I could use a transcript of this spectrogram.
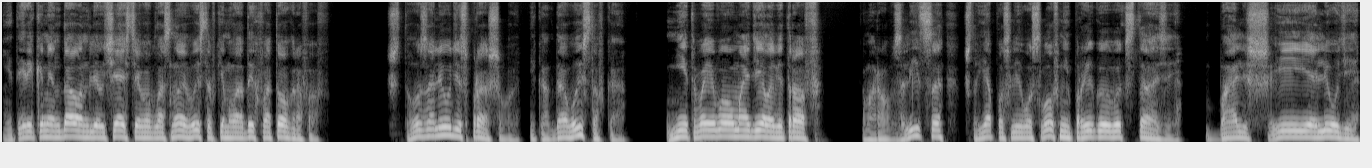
И ты рекомендован для участия в областной выставке молодых фотографов. Что за люди, спрашиваю? И когда выставка? «Не твоего ума дело, Ветров!» Комаров злится, что я после его слов не прыгаю в экстазе. «Большие люди!»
